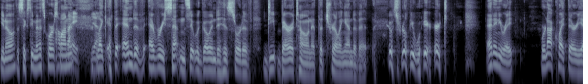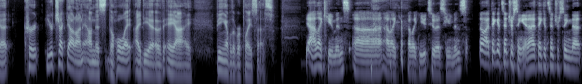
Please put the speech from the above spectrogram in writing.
you know, the 60 Minutes correspondent. right. Yeah. Like at the end of every sentence, it would go into his sort of deep baritone at the trailing end of it. It was really weird. At any rate, we're not quite there yet. Kurt, you're checked out on, on this, the whole idea of AI being able to replace us. Yeah, I like humans. Uh, I like I like you two as humans. No, I think it's interesting, and I think it's interesting that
